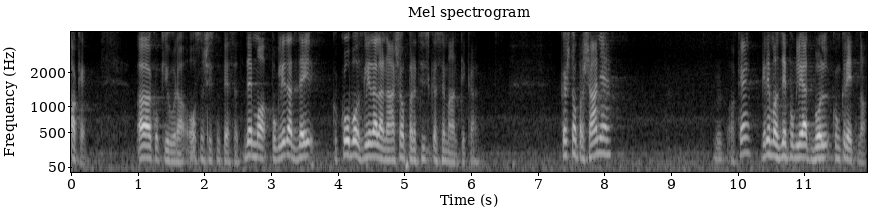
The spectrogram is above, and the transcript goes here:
Okay koliko je ura? 8.56. Dajmo pogledati zdaj, kako bo izgledala naša operacijska semantika. Kakšno vprašanje? Okay. Gremo zdaj pogledati bolj konkretno.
